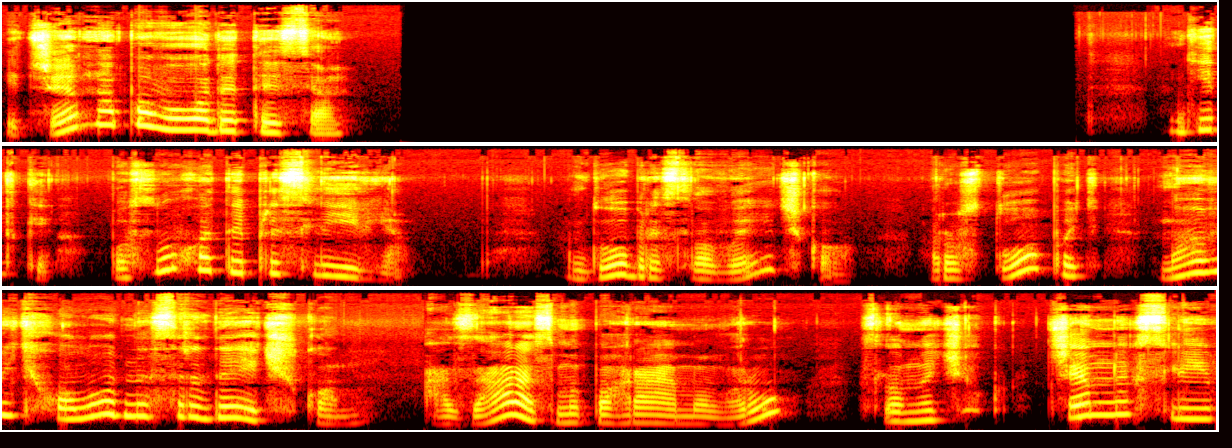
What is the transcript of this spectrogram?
і чемно поводитися? Дітки, послухайте прислів'я. Добре словечко розтопить навіть холодне сердечко. А зараз ми пограємо в гру словничок чемних слів.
